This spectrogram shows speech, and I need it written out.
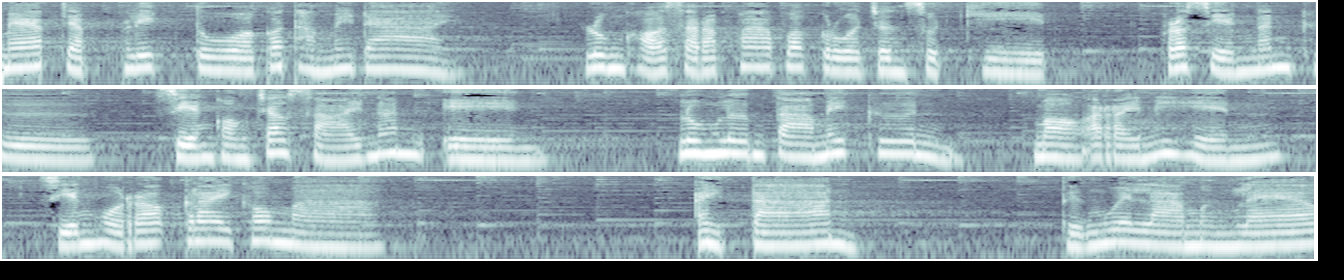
แม้จะพลิกตัวก็ทำไม่ได้ ลุงขอสารภาพว่ากลัวจนสุดขีด เพราะเสียงนั่นคือ เสียงของเจ้าสายนั่นเอง ลุงลืมตาไม่ขึ้น มองอะไรไม่เห็น เสียงหัวเราะใกล้เข้ามา ไอ้ตาล ถึงเวลามึงแล้ว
